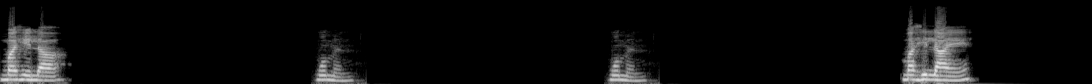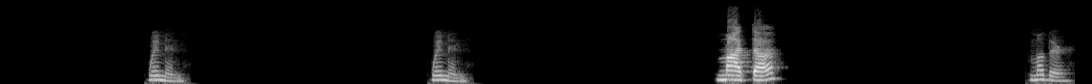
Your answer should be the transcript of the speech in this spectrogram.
महिला Woman. Woman. महिलाएं Women. Women. माता Mother.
